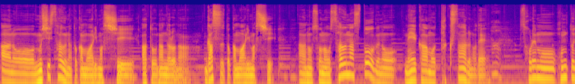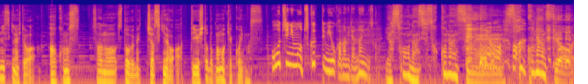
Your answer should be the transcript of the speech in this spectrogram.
あの蒸しサウナとかもありますしあとなんだろうなガスとかもありますしあのそのサウナストーブのメーカーもたくさんあるのではい。それも本当に好きな人はあこのササウナストーブめっちゃ好きだわっていう人とかも結構います。お家にもう作ってみようかなみたいなのないんですか？いやそうなんですよ。そこなんですよね。そこなんですよ。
